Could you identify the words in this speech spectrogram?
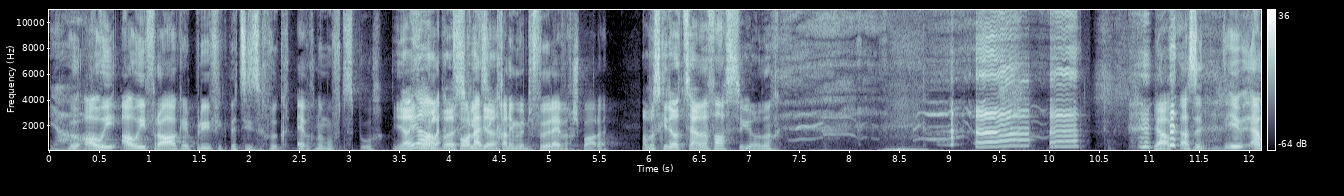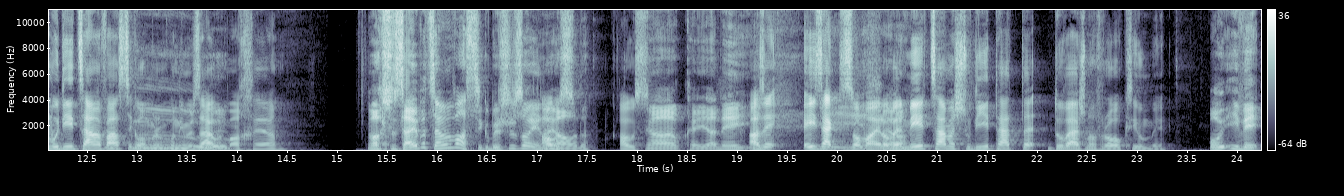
Ja, Weil alle, alle Fragen in der Prüfung beziehen sich wirklich einfach nur auf das Buch. ja, ja Vorle aber, die Vorlesung ja, kann ich mir dafür einfach sparen. aber es gibt auch Zusammenfassungen, oder? Ja, also die, auch die Zusammenfassung, die wir, die ich mir selber mache, ja. Machst du selber Zusammenfassungen? Bist du so einer? Ja, oder? Alles. Ja, okay, ja, nein. Also ich, ich sage dir so mal, Ja. wenn wir zusammen studiert hätten, du wärst noch froh gewesen um mich. Oh, ich wäre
